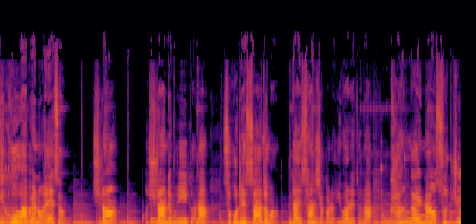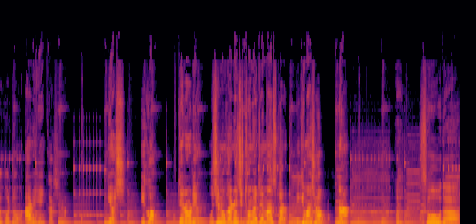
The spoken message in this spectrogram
気候アベの A さん。知らん？知らんでもいいからそこでサードマン第三者から言われたら考え直すっちゅうことあれへんかしら。よし行こう。デロリアンうちのガレージ止めてますから行きましょう。な？あそうだ。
